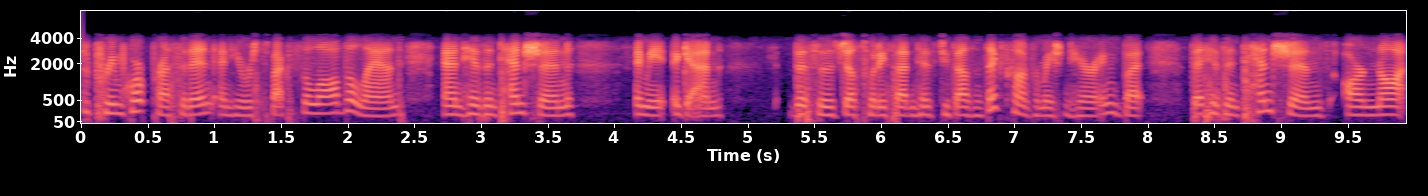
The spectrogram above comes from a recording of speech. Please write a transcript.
Supreme Court precedent and he respects the law of the land, and his intention. I mean, again, this is just what he said in his 2006 confirmation hearing, but that his intentions are not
